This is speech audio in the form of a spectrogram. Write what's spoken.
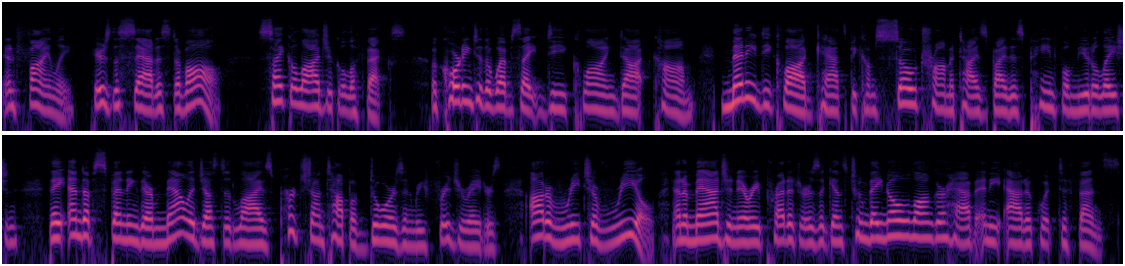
And finally, here's the saddest of all psychological effects. According to the website declawing.com, many declawed cats become so traumatized by this painful mutilation, they end up spending their maladjusted lives perched on top of doors and refrigerators, out of reach of real and imaginary predators against whom they no longer have any adequate defense.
